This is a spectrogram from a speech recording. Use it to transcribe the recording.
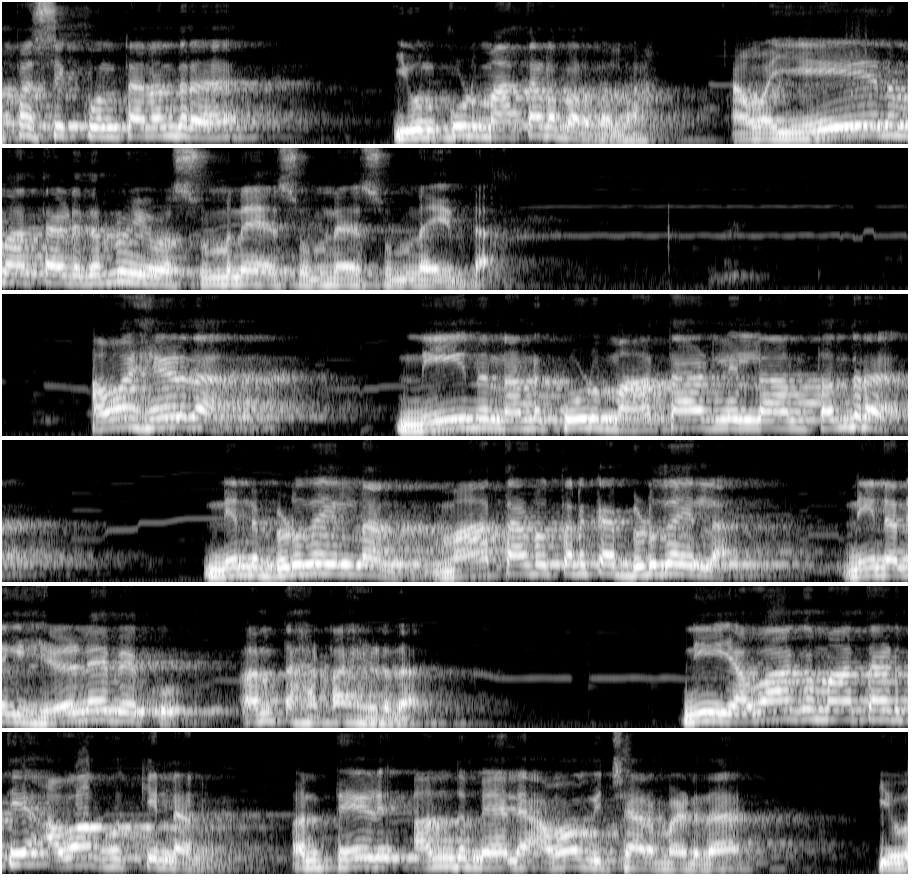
ತಪಸ್ಸಿಗೆ ಕುಂತಾನಂದ್ರೆ ಇವನು ಕೂಡ ಮಾತಾಡಬಾರ್ದಲ್ಲ. ಅವ ಏನು ಮಾತಾಡಿದ್ರು ಇವ ಸುಮ್ಮನೆ ಸುಮ್ಮನೆ ಸುಮ್ಮನೆ ಇದ್ದ. ಅವ ಹೇಳ್ದ, ನೀನು ನನ್ನ ಕೂಡ ಮಾತಾಡಲಿಲ್ಲ ಅಂತಂದ್ರೆ ನಿನ್ನ ಬಿಡುದೇ ಇಲ್ಲ ನಾನು. ಮಾತಾಡೋ ತನಕ ಬಿಡುದೇ ಇಲ್ಲ. ನೀ ನನಗೆ ಹೇಳಲೇಬೇಕು ಅಂತ ಹಠ ಹಿಡ್ದ ನೀ ಯಾವಾಗ ಮಾತಾಡ್ತಿ, ಅವಾಗ ಹೊಕ್ಕಿನಿ ನಾನು ಅಂತೇಳಿ ಅಂದ ಮೇಲೆ ಅವ ವಿಚಾರ ಮಾಡಿದ. ಇವ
